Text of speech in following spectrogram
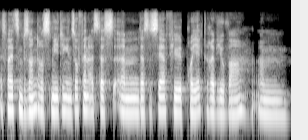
Es war jetzt ein besonderes Meeting insofern, als dass, ähm, dass es sehr viel Projektreview war. Ähm,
